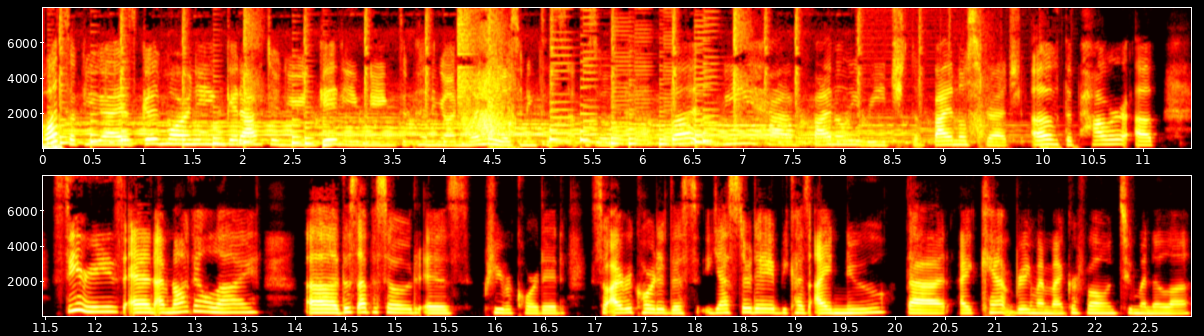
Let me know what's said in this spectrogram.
What's up, you guys? Good morning, good afternoon, good evening, depending on when you're listening to this episode. But we have finally reached the final stretch of the Power Up series. And I'm not gonna lie, uh, this episode is pre recorded. So I recorded this yesterday because I knew that I can't bring my microphone to Manila.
